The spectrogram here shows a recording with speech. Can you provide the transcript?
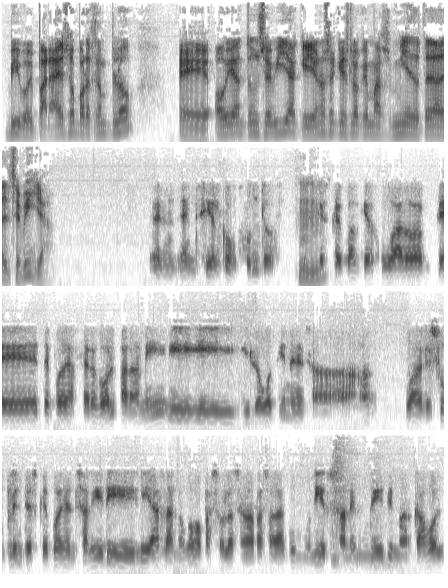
vivo. Y para eso, por ejemplo, eh, hoy ante un Sevilla que yo no sé qué es lo que más miedo te da del Sevilla. En, en, sí el conjunto. Uh -huh. Es que cualquier jugador que te puede hacer gol para mí y, y, y luego tienes a, jugadores suplentes que pueden salir y liarla, ¿no? Como pasó la semana pasada con Munir, sale Munir y marca gol.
